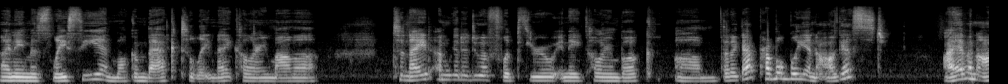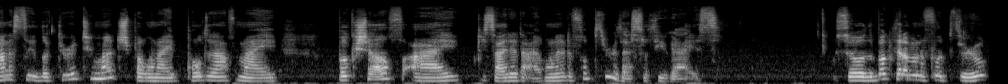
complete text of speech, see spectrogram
my name is Lacey and welcome back to Late Night Coloring Mama. Tonight I'm going to do a flip through in a coloring book um, that I got probably in August. I haven't honestly looked through it too much, but when I pulled it off my bookshelf, I decided I wanted to flip through this with you guys. So the book that I'm going to flip through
